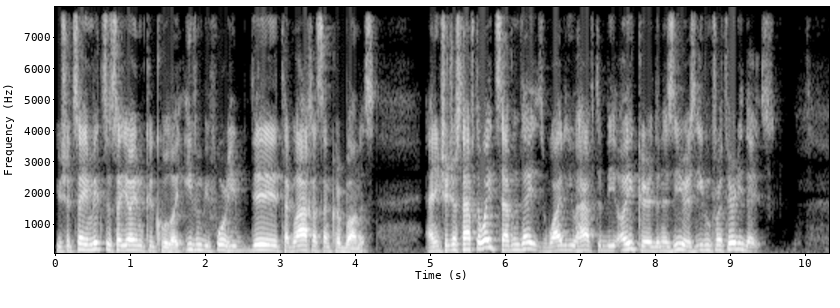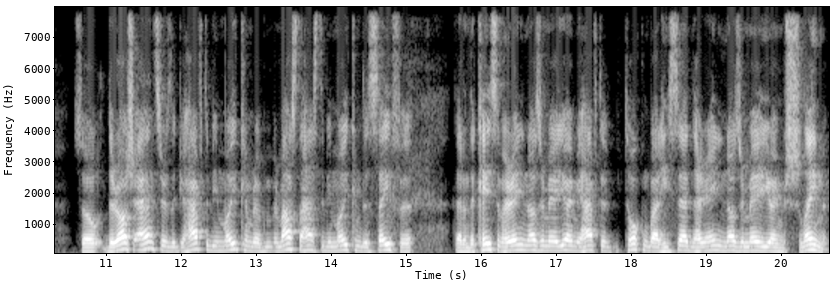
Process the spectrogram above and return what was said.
you should say Miktas Hayom Kekula even before he did Taglachas and Karbonis, and you should just have to wait seven days. Why do you have to be oiker the naziris even for thirty days? So the Rosh answers that you have to be moikim. Rav Masna has to be moikim the sefer that in the case of Hareni Nazir Me'ayoyim, you have to talking about. He said Hareni Nazir Me'ayoyim shleimin.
